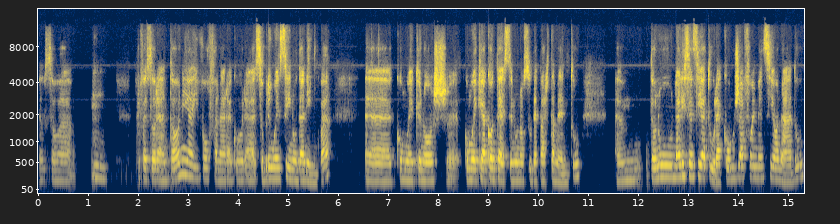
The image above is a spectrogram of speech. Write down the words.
Eu sou a professora Antônia e vou falar agora sobre o ensino da língua uh, como é que nós, como é que acontece no nosso departamento. Um, então, no, na licenciatura, como já foi mencionado,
